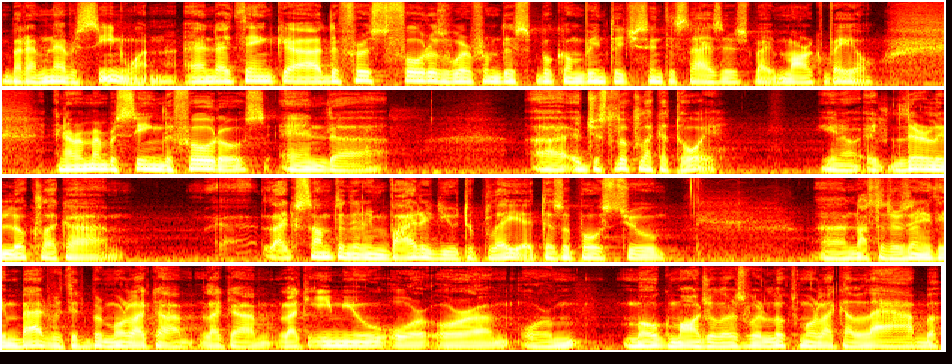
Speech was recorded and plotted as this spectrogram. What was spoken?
but I've never seen one. And I think uh, the first photos were from this book on vintage synthesizers by Mark Vail. And I remember seeing the photos, and uh, uh, it just looked like a toy. You know, it literally looked like a like something that invited you to play it, as opposed to uh, not that there's anything bad with it, but more like a like a like EMU or or um, or Moog modulars, where it looked more like a lab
